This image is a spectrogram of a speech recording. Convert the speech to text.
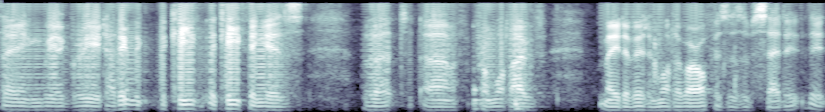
saying we agreed. I think the, the key the key thing is that uh, from what I've made of it and what our officers have said, it, it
